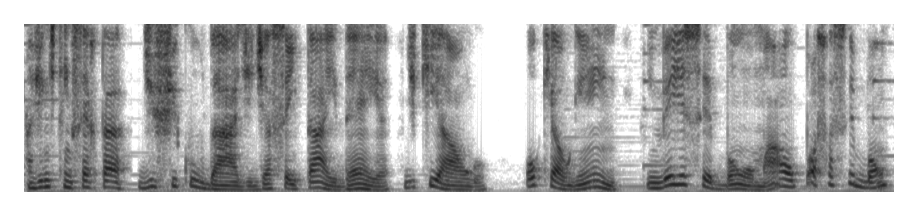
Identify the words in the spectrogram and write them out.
A gente tem certa dificuldade de aceitar a ideia de que algo ou que alguém, em vez de ser bom ou mal, possa ser bom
